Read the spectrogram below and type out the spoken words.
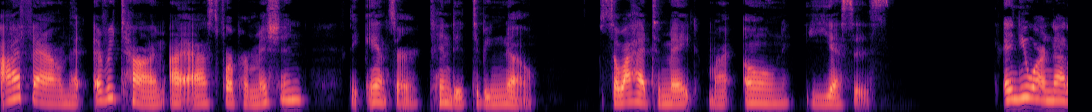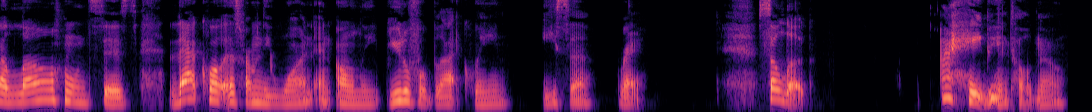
I found that every time I asked for permission, the answer tended to be no. So I had to make my own yeses. And you are not alone, sis. That quote is from the one and only beautiful black queen, Issa Rae. So look, I hate being told no,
